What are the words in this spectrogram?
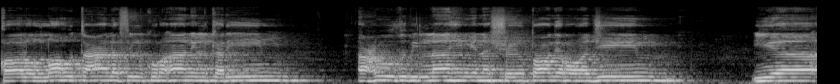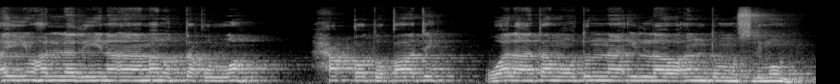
قال الله تعالى في القرآن الكريم أعوذ بالله من الشيطان الرجيم. يا أيها الذين آمنوا اتقوا الله حق تقاته ولا تموتن إلا وأنتم مسلمون.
